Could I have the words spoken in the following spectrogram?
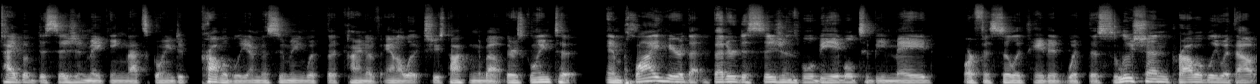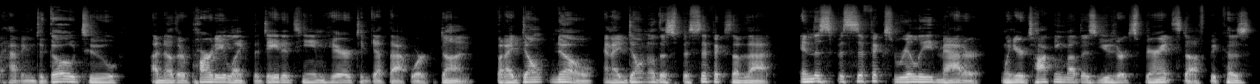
type of decision making that's going to probably, I'm assuming with the kind of analytics she's talking about, there's going to imply here that better decisions will be able to be made or facilitated with this solution, probably without having to go to another party like the data team here to get that work done. But I don't know, and I don't know the specifics of that. And the specifics really matter when you're talking about this user experience stuff because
